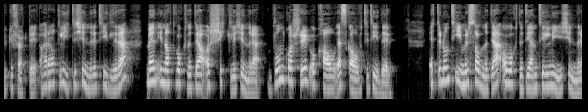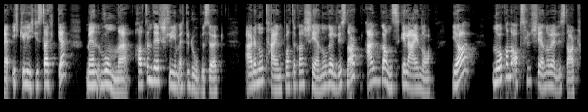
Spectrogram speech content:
uke 40. Har hatt lite kynnere tidligere, men i natt våknet jeg av skikkelig kynnere. Vond korsrygg og kald, jeg skalv til tider. Etter noen timer sovnet jeg og våknet igjen til nye kynnere. Ikke like sterke, men vonde. Hatt en del slim etter dobesøk. Er det noe tegn på at det kan skje noe veldig snart? Er ganske lei nå. Ja, nå kan det absolutt skje noe veldig snart.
